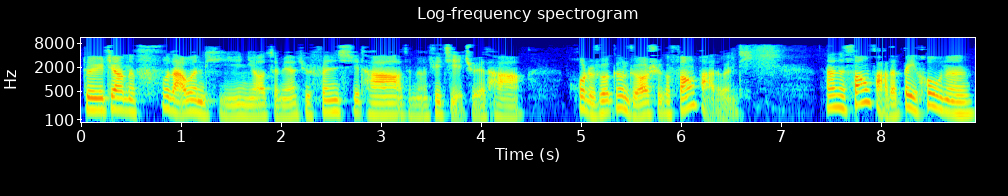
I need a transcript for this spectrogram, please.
对于这样的复杂问题，你要怎么样去分析它，怎么样去解决它，或者说更主要是个方法的问题。但是方法的背后呢，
